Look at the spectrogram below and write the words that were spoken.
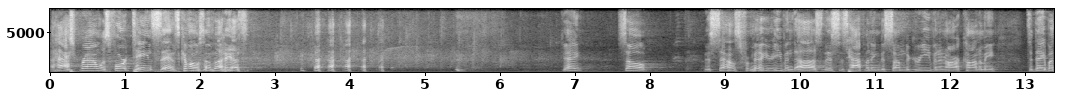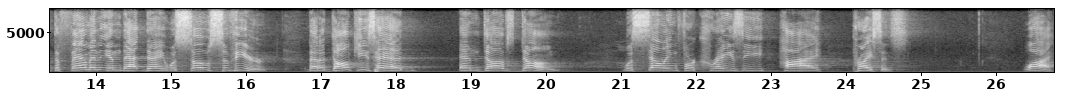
a hash brown was 14 cents. Come on, somebody else. okay, so this sounds familiar even to us. This is happening to some degree even in our economy today. But the famine in that day was so severe that a donkey's head and dove's dung was selling for crazy high prices. Why?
